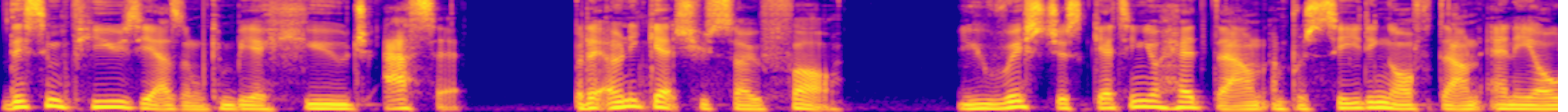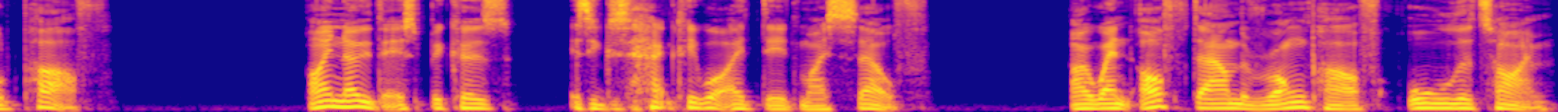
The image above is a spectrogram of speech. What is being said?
This enthusiasm can be a huge asset, but it only gets you so far. You risk just getting your head down and proceeding off down any old path. I know this because it's exactly what I did myself. I went off down the wrong path all the time,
